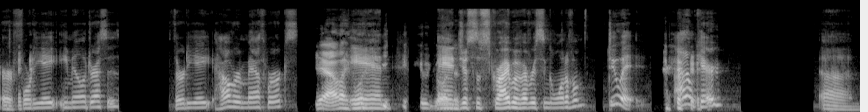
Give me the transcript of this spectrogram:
or 48 email addresses, 38, however math works, Yeah, like and and just subscribe with every single one of them. Do it. I don't care. Um.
